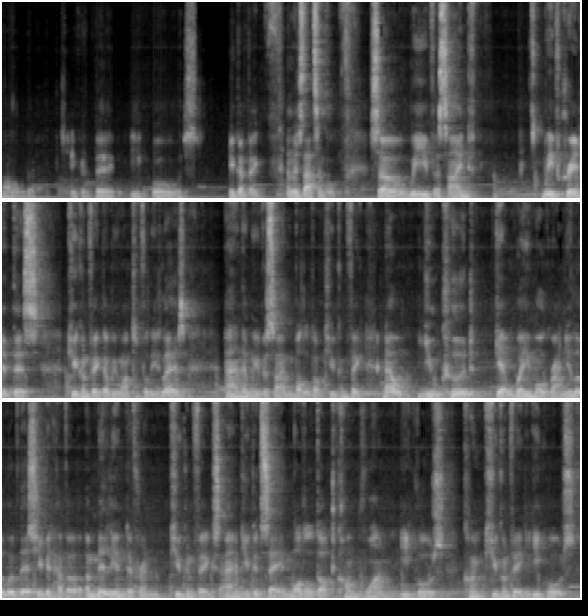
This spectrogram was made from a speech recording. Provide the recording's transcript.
model qconfig equals qconfig. And it's that simple. So we've assigned, we've created this qconfig that we wanted for these layers, and then we've assigned model.qconfig. Now, you could get way more granular with this. You could have a, a million different qconfigs, and you could say model.conv1 equals qconfig equals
